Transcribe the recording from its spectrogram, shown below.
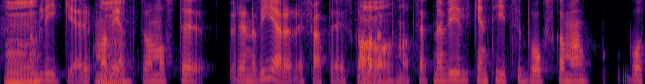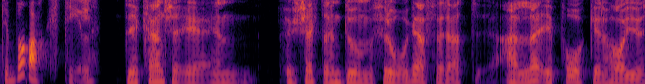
mm. som ligger. Och man mm. vet att man måste renovera det för att det är skadat ja. på något sätt. Men vilken tidsepok ska man gå tillbaks till? Det kanske är en, ursäkta en dum fråga för att alla epoker har ju,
